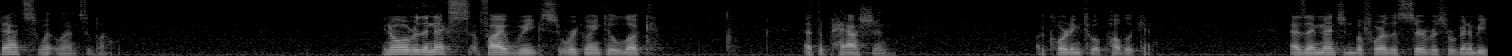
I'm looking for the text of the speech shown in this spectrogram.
That's what Lent's about. You know, over the next five weeks, we're going to look at the passion according to a publican. As I mentioned before the service, we're going to be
